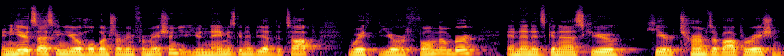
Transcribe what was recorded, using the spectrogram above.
And here it's asking you a whole bunch of information. Your name is gonna be at the top with your phone number. And then it's gonna ask you here, terms of operation.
